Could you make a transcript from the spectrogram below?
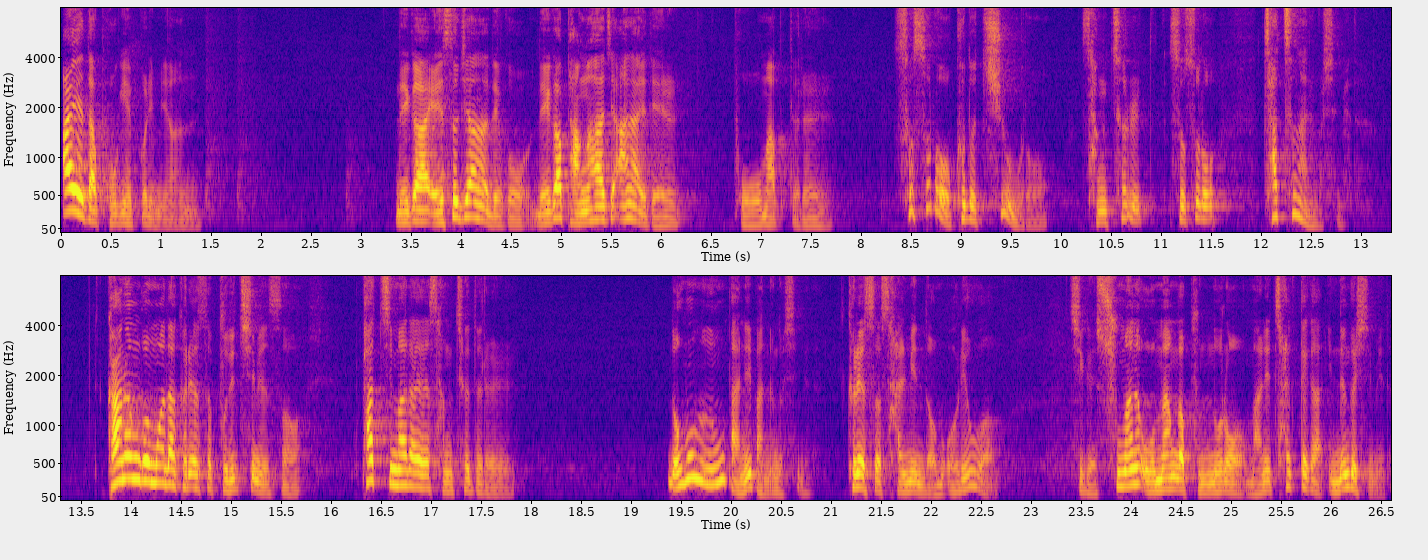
아예 다 포기해버리면 내가 애쓰지 않아야 되고 내가 방어하지 않아야 될 보호막들을 스스로 걷어치움으로 상처를 스스로 자천하는 것입니다. 가는 곳마다 그래서 부딪히면서 받지 말아야 할 상처들을 너무너무 많이 받는 것입니다. 그래서 삶이 너무 어려워. 지금 수많은 오만과 분노로 많이 찰 때가 있는 것입니다.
